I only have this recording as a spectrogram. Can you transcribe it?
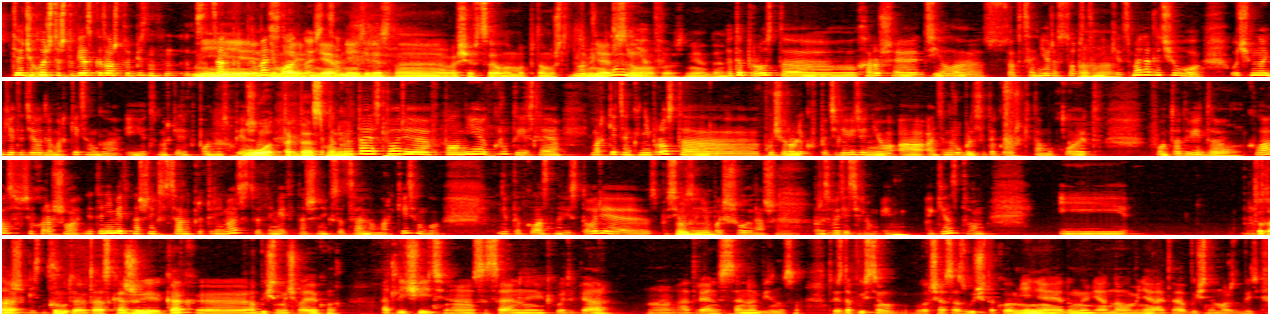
Тебе очень Вот. хочется, чтобы я сказал, что бизнес Не, социальному не, не предпринимательству мой. Мне, мне интересно вообще в целом, вот, потому что для Ну, меня для это в меня целом нет. вопрос. Нет, да? Это просто э, хорошее дело, акционеры, собственники. Ага. Смотря для чего. Очень многие это делают для маркетинга, и этот маркетинг вполне успешен. Вот, тогда Это смотри. крутая история, вполне круто, если маркетинг не просто куча роликов по телевидению, а один рубль с этой кружки там уходит фонд Адвита. Да. Класс, все хорошо. Это не имеет отношения к социальному предпринимательству, это имеет отношение к социальному маркетингу. Это классная история. Спасибо за Мгм. нее большое нашим производителям и агентствам. И просто Это хороший бизнес. круто. Тогда скажи, как э, обычному человеку отличить э, социальный какой-то пиар от реально социального бизнеса. То есть, допустим, вот сейчас озвучу такое мнение, я думаю, ни одного у меня, это обычно может быть,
